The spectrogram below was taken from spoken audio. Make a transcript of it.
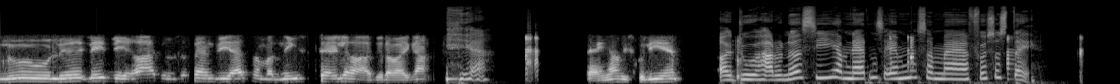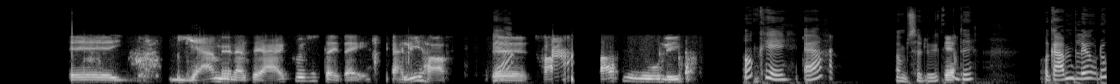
nu ledte vi i radioen, så fandt vi jer, som var den eneste taleradio, der var i gang. Ja. Ringer, vi skulle lige hjem. Og du, har du noget at sige om nattens emne, som er fødselsdag? Øh, ja, men altså, jeg har ikke fødselsdag i dag. Jeg har lige haft Ja. øh, 13, 13. juli. Okay, ja. Om tillykke Ja. med det. Hvor gammel blev du?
